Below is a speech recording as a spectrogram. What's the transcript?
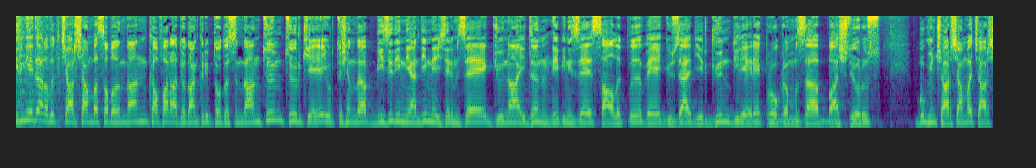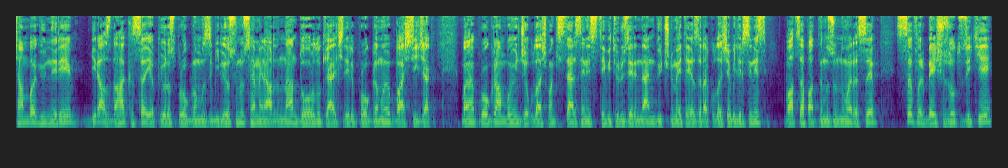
27 Aralık çarşamba sabahından Kafa Radyo'dan Kripto Odası'ndan tüm Türkiye'ye yurt dışında bizi dinleyen dinleyicilerimize günaydın. Hepinize sağlıklı ve güzel bir gün dileyerek programımıza başlıyoruz. Bugün çarşamba çarşamba günleri biraz daha kısa yapıyoruz programımızı biliyorsunuz. Hemen ardından Doğruluk Elçileri programı başlayacak. Bana program boyunca ulaşmak isterseniz Twitter üzerinden güçlü mete yazarak ulaşabilirsiniz. WhatsApp hattımızın numarası 0532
